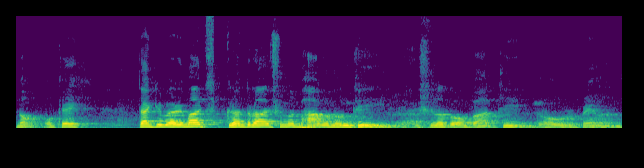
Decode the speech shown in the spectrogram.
No? Okay. Thank you very much. Granthraj Srimad Bhagavatam ki, Srila Prabhupada ki, Gaur Premanand.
